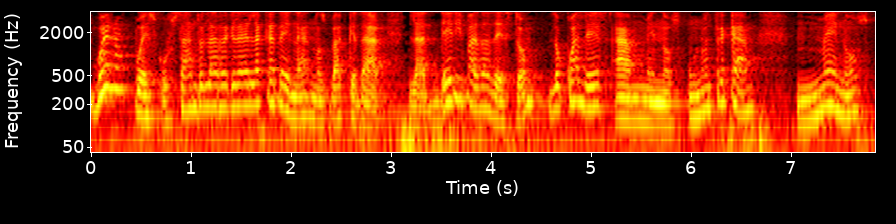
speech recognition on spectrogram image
bueno, pues usando la regla de la cadena nos va a quedar la derivada de esto, lo cual es a menos 1 entre k menos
